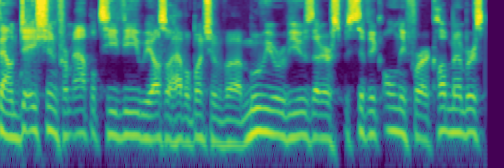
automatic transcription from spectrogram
Foundation from Apple TV. We also have a bunch of uh, movie reviews that are specific only for our club members.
